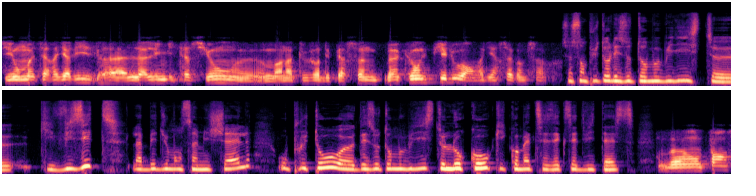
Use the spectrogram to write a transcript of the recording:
si on matérialise la, la limitation, euh, on a toujours des personnes ben, qui ont le pied lourd, on va dire ça comme ça. Ce sont plutôt les automobilistes euh, qui visitent la baie du Mont-Saint-Michel ou plutôt euh, des automobilistes locaux qui commettent ces excès de vitesse? Ben, On pense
